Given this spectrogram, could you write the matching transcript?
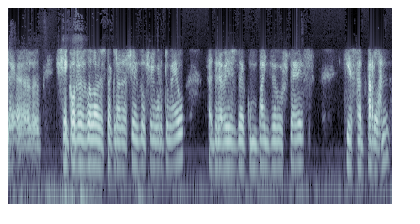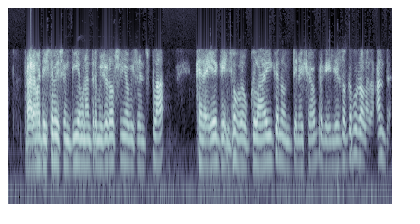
De, eh, sé coses de les declaracions del senyor Bartomeu a través de companys de vostès qui ha estat parlant. Però ara mateix també sentia una altra emissora el senyor Vicenç Pla que deia que ell ho veu clar i que no entén això perquè ell és el que ha posat la demanda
